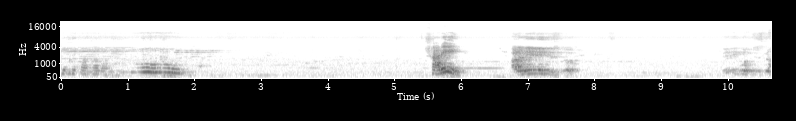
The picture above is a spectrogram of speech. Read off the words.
মুখে কথা বল। শাড়ি? আরে নিয়ে নিয়েছিস তো। দেরি করছিস না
